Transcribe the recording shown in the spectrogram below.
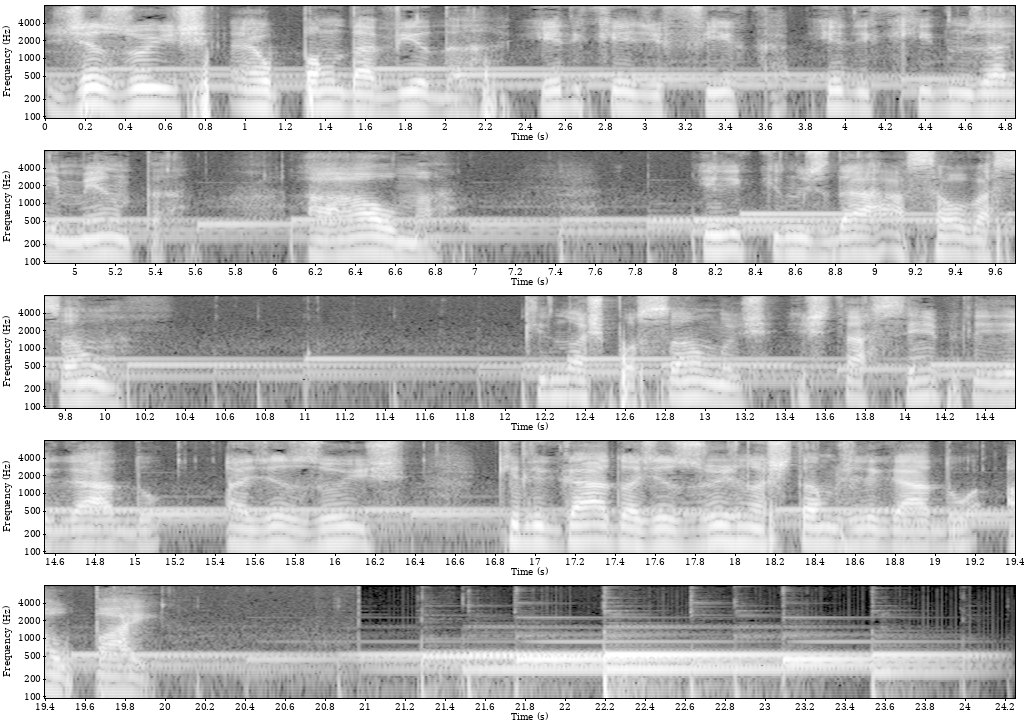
Jesus é o pão da vida, Ele que edifica, Ele que nos alimenta a alma, Ele que nos dá a salvação. Que nós possamos estar sempre ligado a Jesus, que ligado a Jesus nós estamos ligados ao Pai.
